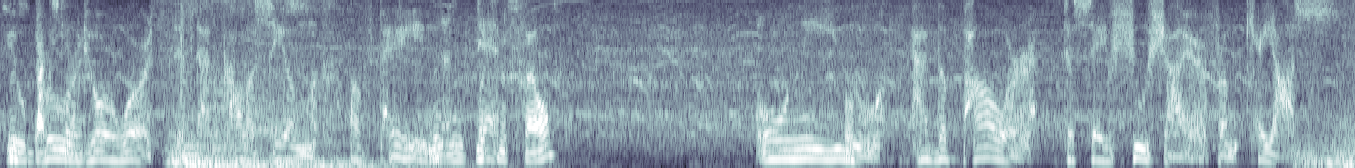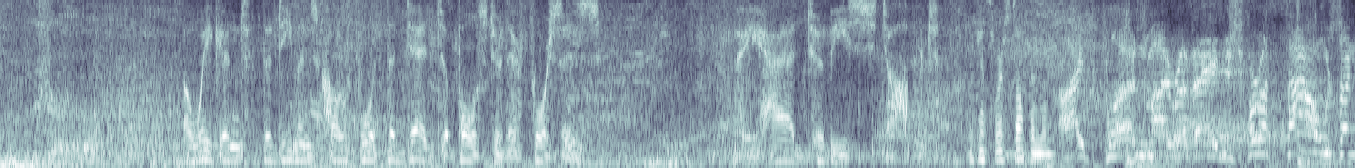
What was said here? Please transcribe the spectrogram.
So you proved your worth in that coliseum of pain this and death. misspelled? Only you oh. had the power to save Shushire from chaos. Awakened, the demons called forth the dead to bolster their forces. They had to be stopped. I guess we're stopping them. I've planned my revenge for a thousand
